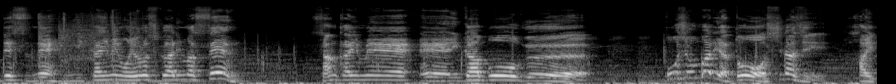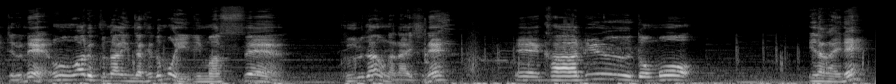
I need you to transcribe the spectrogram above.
ですね。2回目もよろしくありません。3回目、えー、イカ防具。ポーションバリアとシナジー入ってるね。うん、悪くないんだけどもいりません。クールダウンがないしね。えー、下流度もいらないね。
